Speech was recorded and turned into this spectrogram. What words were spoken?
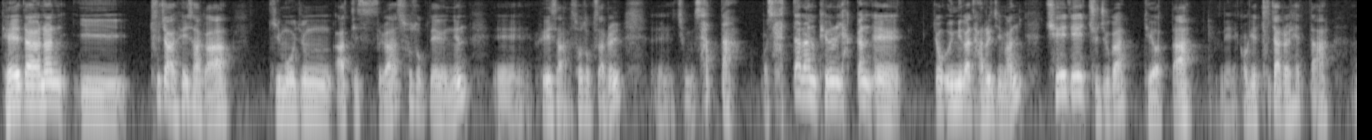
대단한 이 투자 회사가 김호중 아티스트가 소속되어 있는 예, 회사 소속사를 예, 지금 샀다. 뭐 샀다라는 표현은 약간 예, 좀 의미가 다르지만 최대 주주가 되었다. 네, 거기에 투자를 했다. 아,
